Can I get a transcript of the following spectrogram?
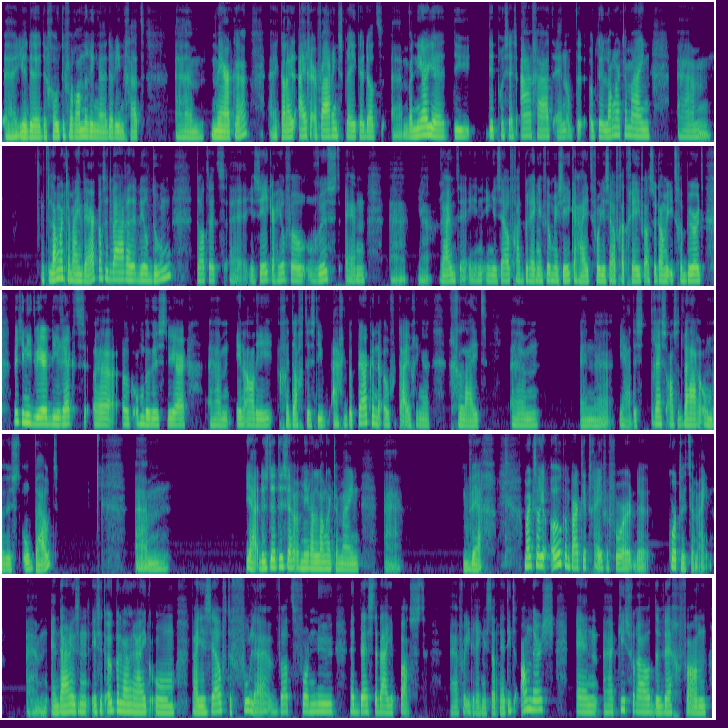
uh, je de, de grote veranderingen erin gaat ehm, merken. Uh, ik kan uit eigen ervaring spreken dat ehm, wanneer je die, dit proces aangaat en op de, ook de langetermijn, um, het langetermijn werk als het ware wil doen, dat het uh, je zeker heel veel rust en ja, ruimte in, in jezelf gaat brengen. Veel meer zekerheid voor jezelf gaat geven als er dan weer iets gebeurt. Dat je niet weer direct, uh, ook onbewust weer um, in al die gedachten, die eigenlijk beperkende overtuigingen glijdt. Um, en uh, ja, de stress als het ware onbewust opbouwt. Um, ja, dus dat is meer een langetermijn uh, weg. Maar ik zal je ook een paar tips geven voor de korte termijn. Um, en daar is, een, is het ook belangrijk om bij jezelf te voelen wat voor nu het beste bij je past. Uh, voor iedereen is dat net iets anders. En uh, kies vooral de weg van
